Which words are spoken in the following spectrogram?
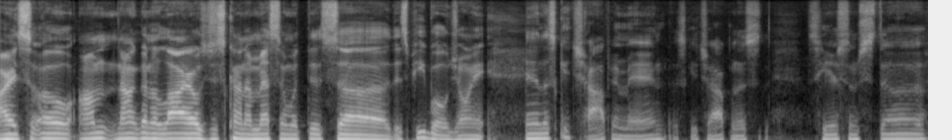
All right, so I'm not gonna lie, I was just kind of messing with this uh this Peebo joint, and let's get chopping, man. Let's get chopping. Let's let's hear some stuff.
